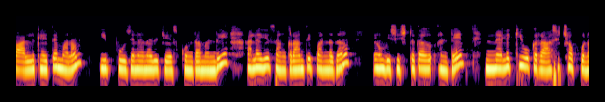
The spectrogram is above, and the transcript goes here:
వాళ్ళకైతే మనం ఈ పూజను అనేది చేసుకుంటామండి. అలాగే సంక్రాంతి పండుగ విశిష్టత అంటే నెలకి ఒక రాశి చొప్పున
